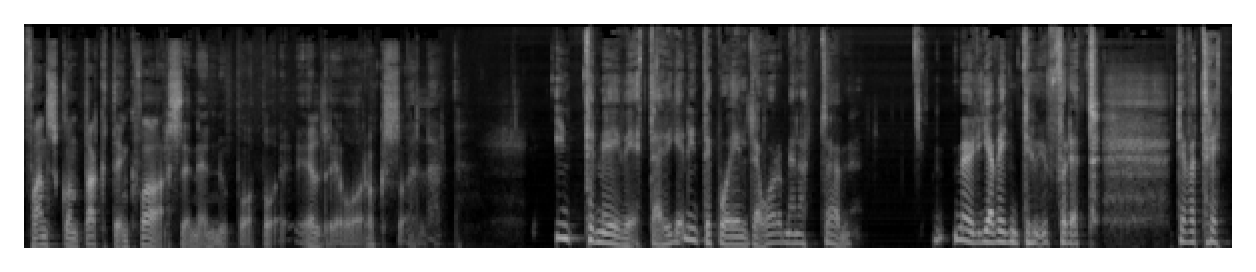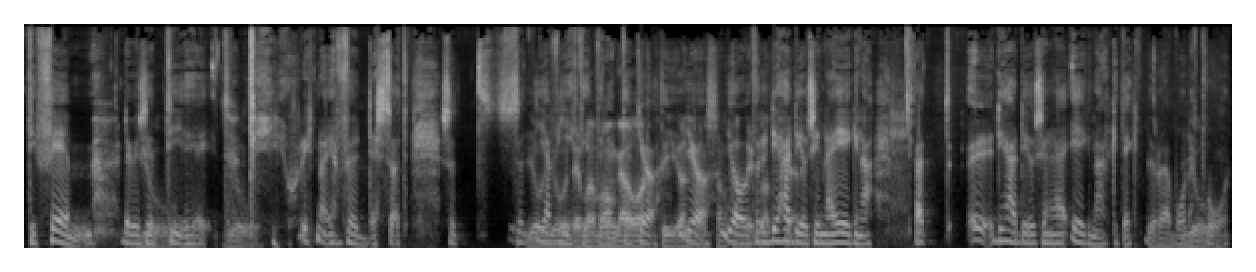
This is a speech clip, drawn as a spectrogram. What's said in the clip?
fanns kontakten kvar sen ännu på, på äldre år också? Eller? Inte mig veterligen, inte på äldre år, men att äh, jag vet inte hur, för att det var 35, det vill säga tio, tio år innan jag föddes. Så, att, så, så jo, jag jo, vet det var många årtionden som jo, hade för gått de hade ju sina egna, att, eh, de hade ju sina egna arkitektbyråer båda jo, två.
